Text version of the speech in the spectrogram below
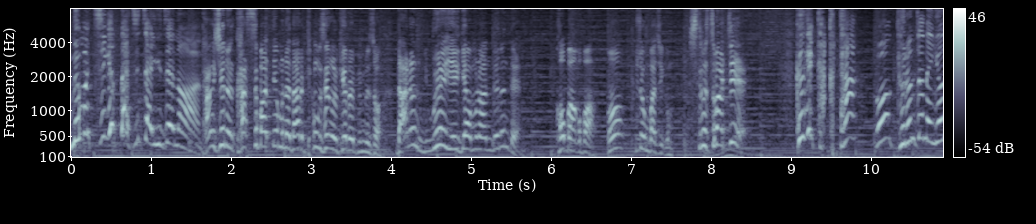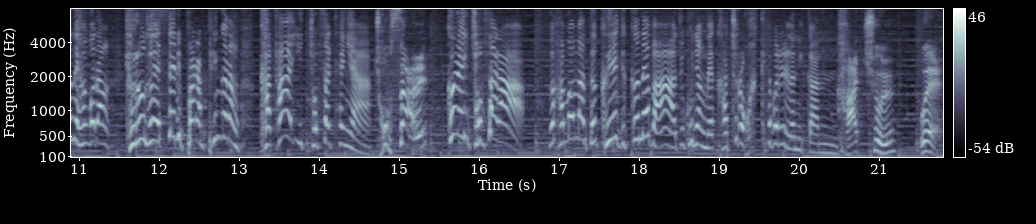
너무 지겹다 진짜 이제는. 당신은 가스바 때문에 나를 평생을 괴롭히면서 나는 왜 얘기하면 안 되는데? 거봐 거봐 어? 표정 봐 지금 스트레스 받지? 그게 가- 같아? 어 결혼 전에 연애한 거랑 결혼 후에 세리바람 핀 거랑 같아 이 좁쌀탱이야. 좁쌀? 그래 이 좁쌀아. 너한 번만 더 그 얘기 꺼내봐. 아주 그냥 내 가출을 확 해버리려니까. 가출? 왜?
